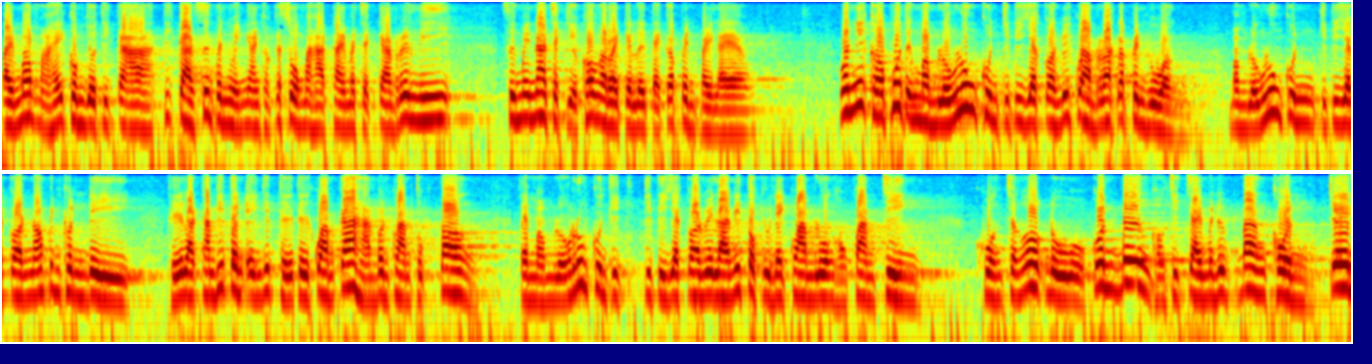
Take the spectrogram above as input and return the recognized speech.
ไปมอบหมายให้กรมโยธิกาที่การซึ่งเป็นหน่วยงานของกระทรวงมหาดไทยมาจัดการเรื่องนี้ ซึ่งไม่น่าจะเกี่ยวข้องอะไรกันเลยแต่ก็เป็นไปแล้ว วันนี้ขอพูดถึงหม่อมหลวงลุงคุณกิติยากรด้วยความรักและเป็นห่วงหม่อมหลวงลุงคุณกิติยากรน้องเป็นคนดี ถือหลักธรรมที่ตนเองยึดถือถือความกล้าหาญบนความถูกต้อง แต่หม่อมหลวงรุ่งคุณกิติยากรเวลานี้ตกอยู่ในความลวงของความจริงควงชะโงกดูก้นเบื้องของจิตใจมนุษย์บางคน เช่น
